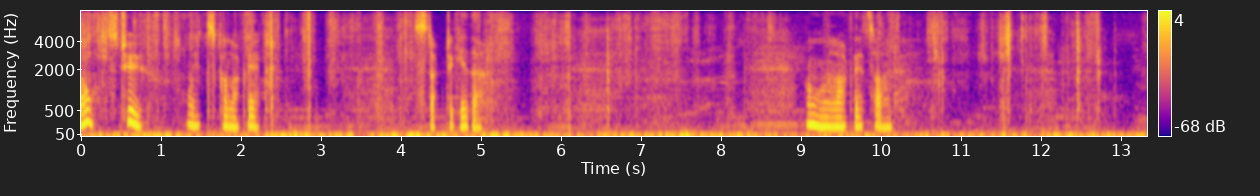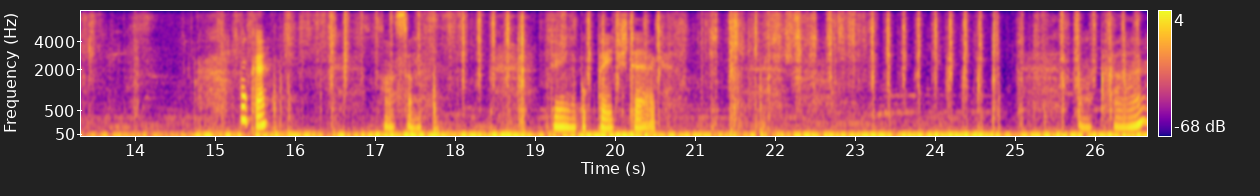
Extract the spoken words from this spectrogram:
oh, it's two. Let's go like that. Stuck together. Oh, I like that side. Okay. Awesome. Doing a book page tag. Okay.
